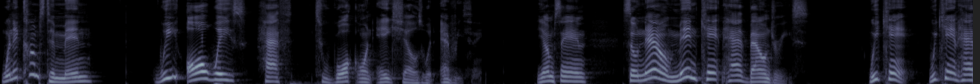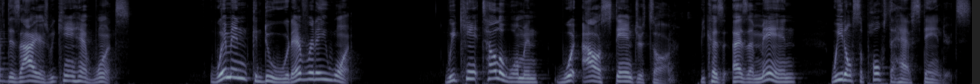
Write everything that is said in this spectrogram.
when it comes to men, we always have to walk on eggshells with everything. You know what I'm saying? So now men can't have boundaries. We can't. We can't have desires. We can't have wants. Women can do whatever they want. We can't tell a woman what our standards are because as a man, we don't supposed to have standards.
